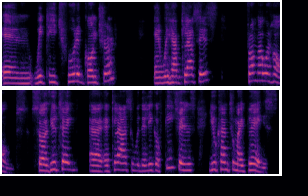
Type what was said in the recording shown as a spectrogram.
And we teach food and culture. And we have classes from our homes. So if you take uh, a class with the League of Kitchens, you come to my place.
